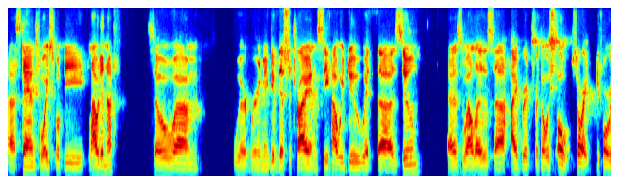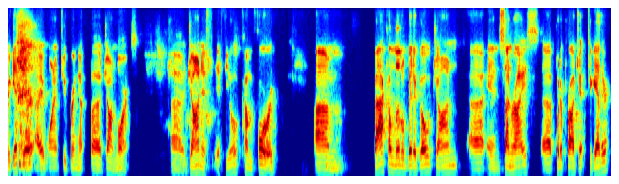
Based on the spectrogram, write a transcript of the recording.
uh, Stan's voice will be loud enough. So um, we're, we're going to give this a try and see how we do with uh, Zoom as well as uh, hybrid for those. Oh, sorry, before we get there, I wanted to bring up uh, John Lawrence. Uh, John, if, if you'll come forward. Um, back a little bit ago, John uh, and Sunrise uh, put a project together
